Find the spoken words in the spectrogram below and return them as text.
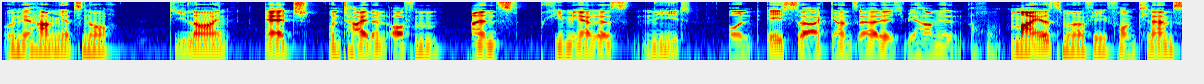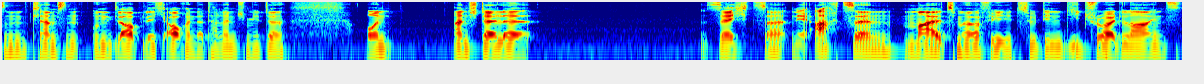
Und wir haben jetzt noch D-Line Edge und Titan offen als primäres Need. Und ich sag ganz ehrlich, wir haben hier noch Miles Murphy von Clemson. Clemson unglaublich, auch in der Talentschmiede. Und anstelle 16, nee, 18 Miles Murphy zu den Detroit Lions.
